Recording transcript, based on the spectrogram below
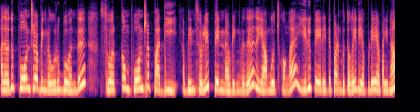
அதாவது போன்ற அப்படிங்கிற உருபு வந்து சொர்க்கம் போன்ற பதி அப்படின்னு சொல்லி பெண் அப்படிங்கிறது அது ஞாபகம் வச்சுக்கோங்க. இரு பெயரிட்டு பண்பு தொகை இது எப்படி அப்படின்னா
